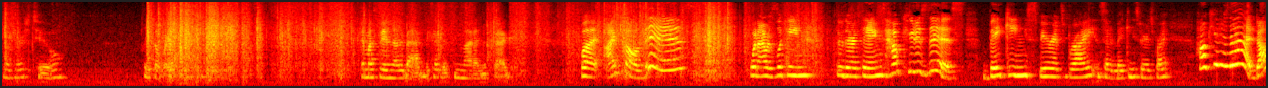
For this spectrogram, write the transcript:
There's two. Please don't break it. It must be another bag because it's not in this bag. But I saw this when I was looking through their things. How cute is this? Baking Spirits Bright instead of Making Spirits Bright. How cute is that? Dollar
